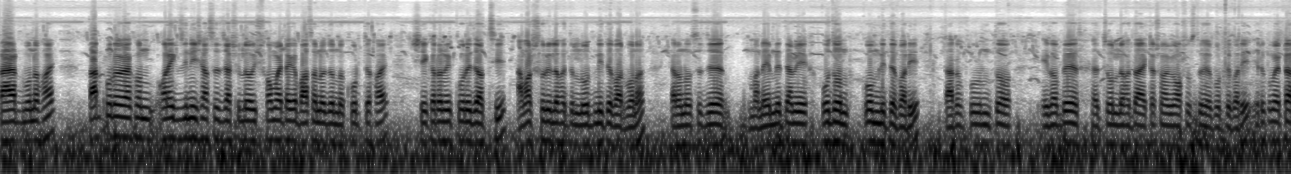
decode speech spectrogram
টায়ার্ড মনে হয়। তারপরেও এখন অনেক জিনিস আছে যে আসলে ওই সময়টাকে বাঁচানোর জন্য করতে হয়। সেই কারণে করে যাচ্ছি। আমার শরীরে হয়তো লোড নিতে পারব না। কারণ হচ্ছে যে মানে এমনিতে আমি ওজন কম নিতে পারি। তার উপরন্ত এভাবে চললে হয়তো একটা সময় আমি অসুস্থ হয়ে পড়তে পারি। এরকম একটা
